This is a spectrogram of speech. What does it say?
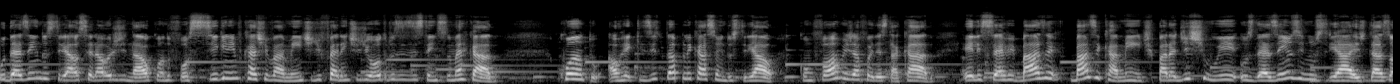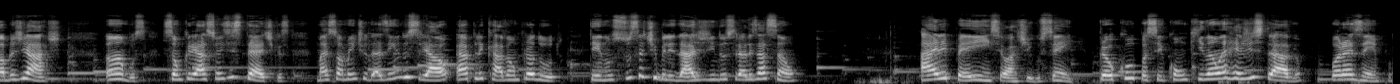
o desenho industrial será original quando for significativamente diferente de outros existentes no mercado. Quanto ao requisito da aplicação industrial, conforme já foi destacado, ele serve base, basicamente para distinguir os desenhos industriais das obras de arte. Ambos são criações estéticas, mas somente o desenho industrial é aplicável a um produto, tendo suscetibilidade de industrialização. A LPI, em seu artigo 100, preocupa-se com o que não é registrável, por exemplo,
